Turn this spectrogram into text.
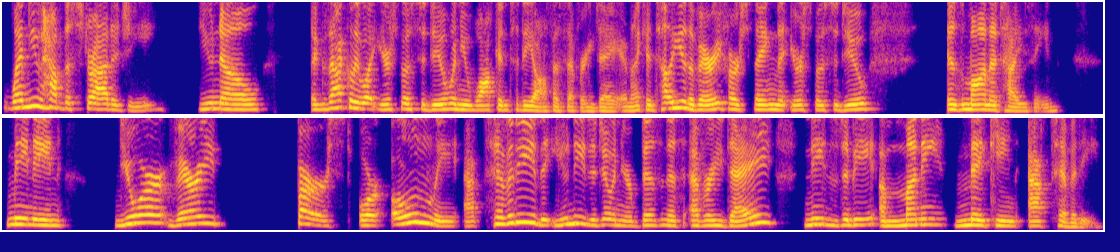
When you have the strategy, you know exactly what you're supposed to do when you walk into the office every day. And I can tell you the very first thing that you're supposed to do is monetizing, meaning your very first or only activity that you need to do in your business every day needs to be a money making activity.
